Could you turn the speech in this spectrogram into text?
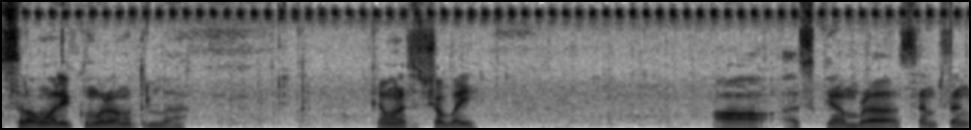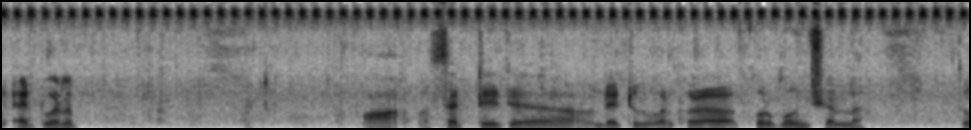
আসসালামু আলাইকুম রহমতুল্লাহ কেমন আছে সবাই? আজকে আমরা স্যামসাং টুয়েলভ সেটটির ডেট রিকভার করা, করব ইনশাল্লাহ। তো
